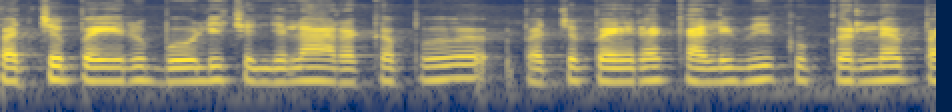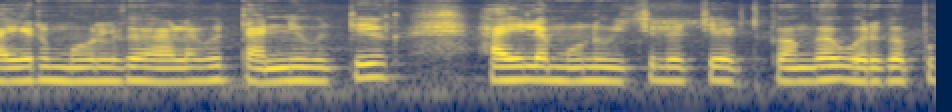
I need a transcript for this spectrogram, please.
பச்சை பயிறு போலி செஞ்செல்லாம் அரை கப்பு பச்சை பயிரை கழுவி குக்கரில் பயிறு மூழ்க அளவு தண்ணி ஊற்றி ஹையில் மூணு விசில் வச்சு எடுத்துக்கோங்க. ஒரு கப்பு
